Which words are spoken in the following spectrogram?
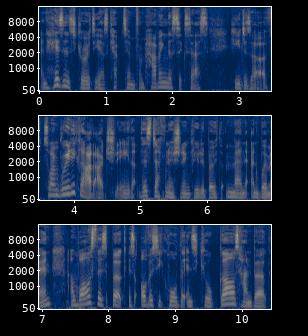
and his insecurity has kept him from having the success he deserved. So I'm really glad actually that this definition included both men and women. And whilst this book is obviously called the Insecure Girl's Handbook,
